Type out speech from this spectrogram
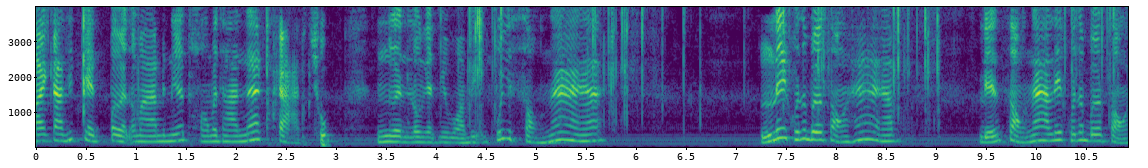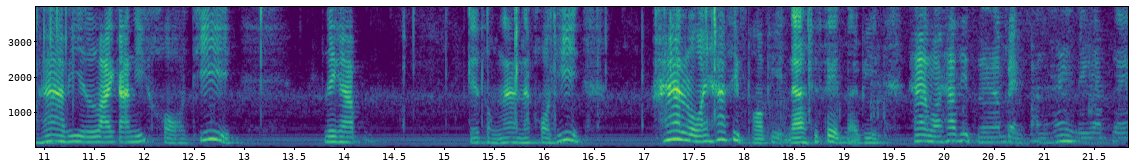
รายการที่เจ็ดเปิดออกมาเป็นเนื้อทองประทานหน้ากากชุบ เงินลงยากจีวรพี่ผู้สองหน้าฮะเลขคุณเบอร์สองห้าครับ เหรียญสองหน้าเลขโค้ดเบอร์สองห้าพี่รายการนี้ขอที่นี่ครับเหรียญสองหน้านะขอที่ห้าร้อยห้าสิบพอพี่นะพิเศษหน่อยพี่ห้าร้อยห้าสิบนะครับแบ่งปันให้นะครับนะ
